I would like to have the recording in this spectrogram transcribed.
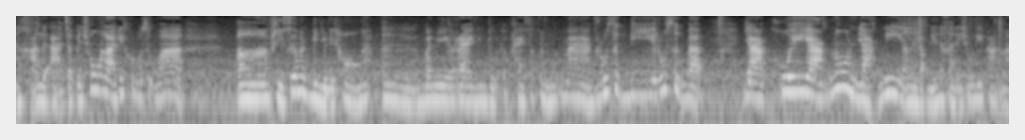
นะคะ หรืออาจจะเป็นช่วงเวลาที่คุณรู้สึกว่าเออผีเสื้อมันบินอยู่ในท้องอะเออ มันมีแรงดึงดูดกับใครสักคนมากๆ รู้สึกดีรู้สึกแบบอยากคุยอยากนู่นอยากนี่อะไรแบบนี้นะคะในช่วงที่ผ่านมา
